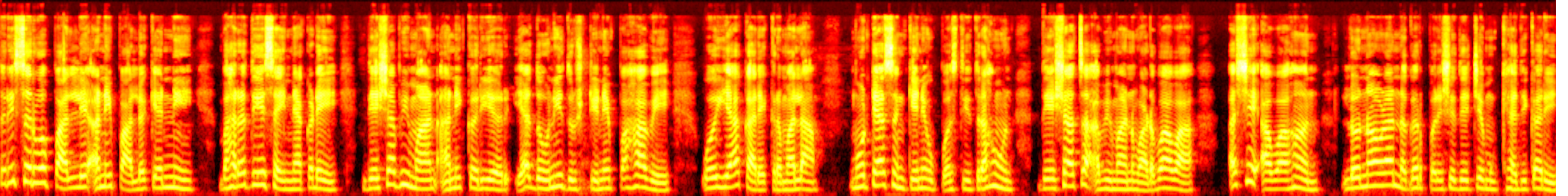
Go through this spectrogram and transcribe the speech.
तरी सर्व पाल्य आणि पालक यांनी भारतीय सैन्याकडे देशाभिमान आणि करिअर या दोन्ही दृष्टीने पाहावे व या कार्यक्रमाला मोठ्या संख्येने उपस्थित राहून देशाचा अभिमान वाढवावा असे आवाहन लोणावळा नगर परिषदेचे मुख्याधिकारी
